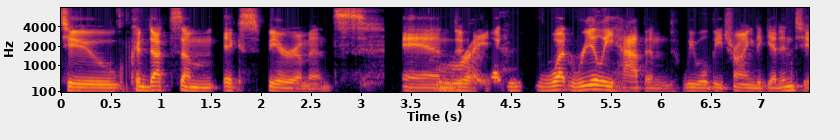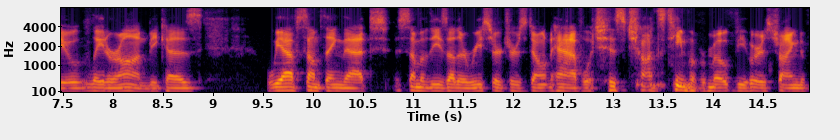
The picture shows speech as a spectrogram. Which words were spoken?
to conduct some experiments. And right. what, really happened, we will be trying to get into later on because we have something that some of these other researchers don't have, which is John's team of remote viewers trying to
